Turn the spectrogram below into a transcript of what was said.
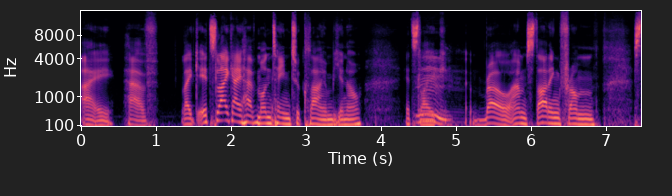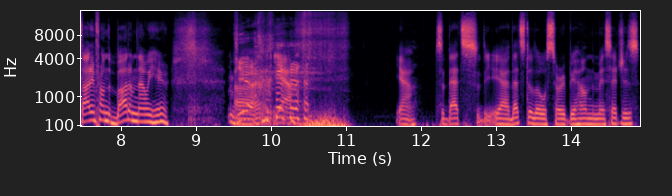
i have like it's like I have mountain to climb, you know. It's like, Mm. bro, I'm starting from starting from the bottom. Now we're here. Uh, Yeah. yeah, yeah. So that's the, yeah, that's the little story behind the messages,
